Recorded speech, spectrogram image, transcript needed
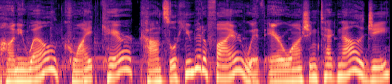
Honeywell Quiet Care Console Humidifier with air washing technology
